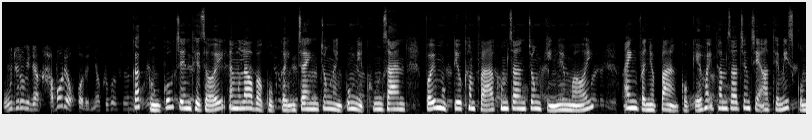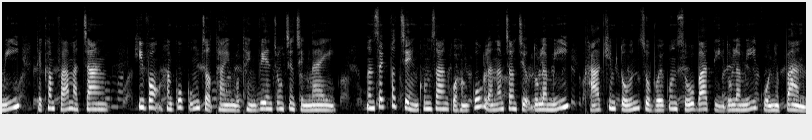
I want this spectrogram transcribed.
우주로 그냥 가버렸거든요. 그것은 các cường quốc trên thế giới đang lao vào cuộc cạnh tranh trong ngành công nghiệp không gian với mục tiêu khám phá không gian trong kỷ nguyên mới. Anh và Nhật Bản có kế hoạch tham gia chương trình Artemis của Mỹ để khám phá mặt trăng. Hy vọng Hàn Quốc cũng trở thành một thành viên trong chương trình này. Ngân sách phát triển không gian của Hàn Quốc là 500 triệu đô la Mỹ, khá khiêm tốn so với con số 3 tỷ đô la Mỹ của Nhật Bản.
